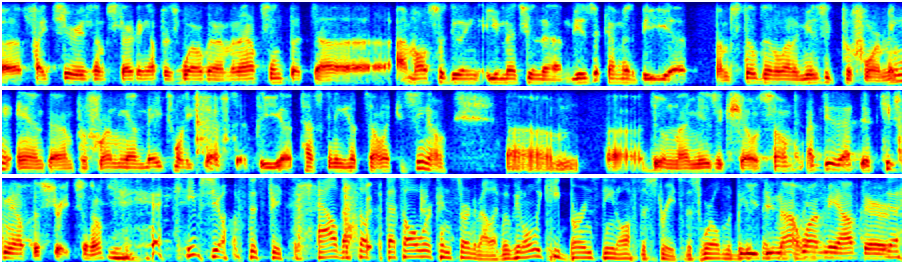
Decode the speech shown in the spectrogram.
uh, fight series I'm starting up as well that I'm announcing. But uh, I'm also doing. You mentioned uh, music. I'm going to be. Uh, I'm still doing a lot of music performing, and uh, I'm performing on May 25th at the uh, Tuscany Hotel and Casino. Um, uh, doing my music show. So I do that. It keeps me off the streets, you know. Yeah, keeps you off the streets, Al. That's all. That's all we're concerned about. Like we could only keep Bernstein off the streets, this world would be. You do not place. want me out there. Yeah.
